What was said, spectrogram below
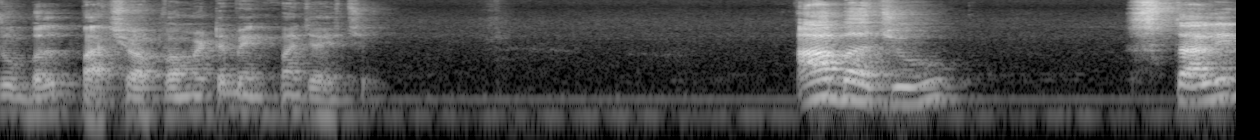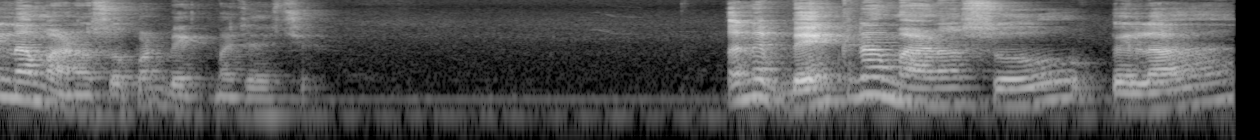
રૂબલ પાછો આપવા માટે બેંકમાં જાય છે. આ બાજુ સ્ટાલિનના માણસો પણ બેંકમાં જાય છે. અને બેંકના માણસો પેલા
